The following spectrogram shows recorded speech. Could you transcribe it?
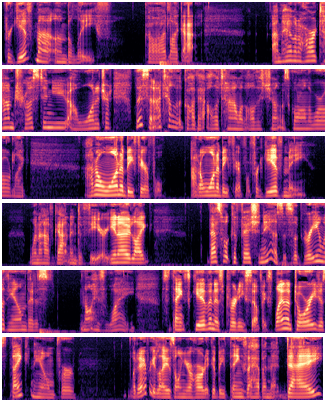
forgive my unbelief. God, like I I'm having a hard time trusting you. I want to trust. Listen, I tell God that all the time with all this junk that's going on in the world. Like, I don't want to be fearful. I don't want to be fearful. Forgive me when I've gotten into fear. You know, like that's what confession is. It's agreeing with Him that it's not his way. So Thanksgiving is pretty self-explanatory, just thanking him for whatever he lays on your heart. It could be things that happen that day,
